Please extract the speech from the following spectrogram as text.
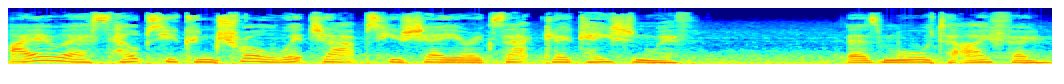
iOS helps you control which apps you share your exact location with. There's more to iPhone.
